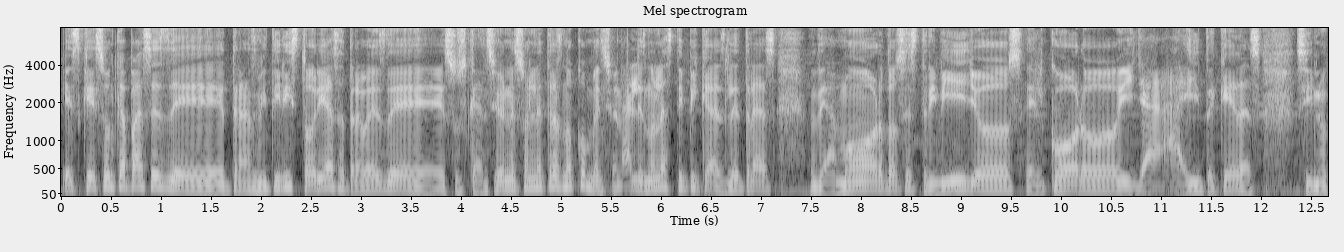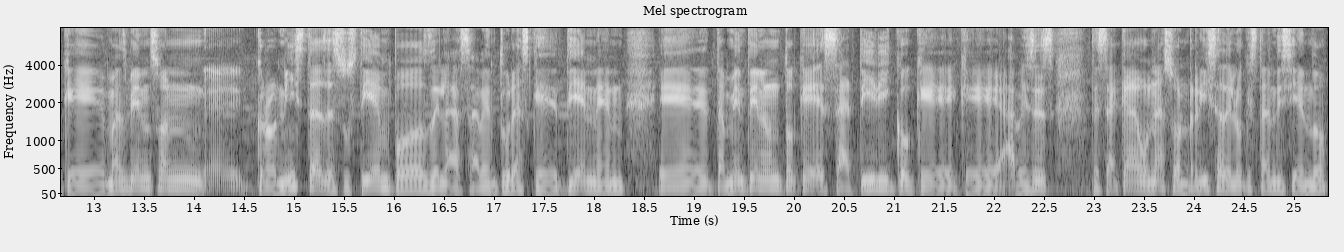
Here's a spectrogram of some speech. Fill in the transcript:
Es que son capaces de transmitir historias a través de sus canciones, son letras no convencionales, no las típicas letras de amor, dos estribillos, el coro y ya ahí te quedas, sino que más bien son eh, cronistas de sus tiempos, de las aventuras que tienen, eh, también tienen un toque satírico que, que a veces te saca una sonrisa de lo que están diciendo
